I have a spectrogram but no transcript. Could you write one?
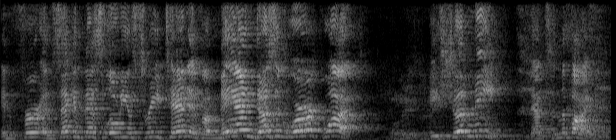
in, 2 Thessalonians 3.10, if a man doesn't work, what? He shouldn't eat. That's in the Bible.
